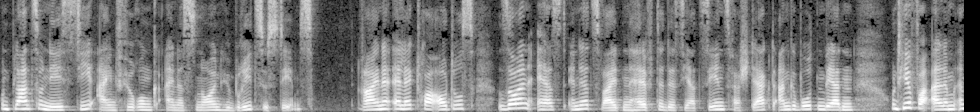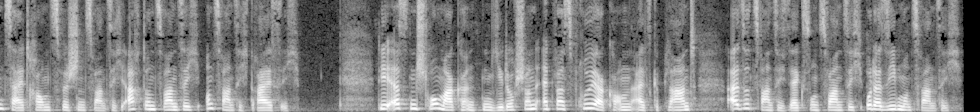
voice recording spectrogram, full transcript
und plant zunächst die Einführung eines neuen Hybridsystems. Reine Elektroautos sollen erst in der zweiten Hälfte des Jahrzehnts verstärkt angeboten werden und hier vor allem im Zeitraum zwischen 2028 und 2030. Die ersten Stromer könnten jedoch schon etwas früher kommen als geplant, also 2026 oder 2027.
